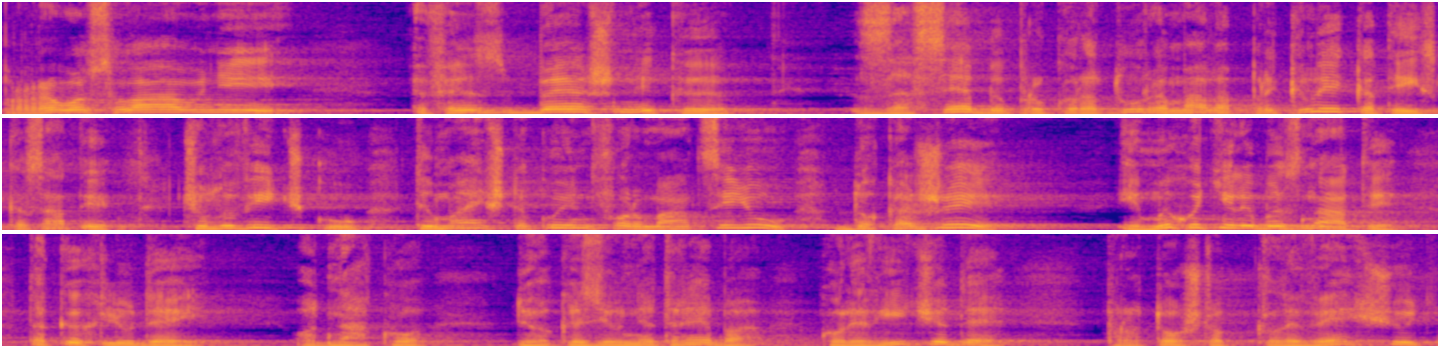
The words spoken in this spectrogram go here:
православні ФСБшники за себе прокуратура мала прикликати і сказати: чоловічку, ти маєш таку інформацію, докажи. І ми хотіли би знати таких людей. Однако доказів не треба, коли річ іде про те, що клевещуть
